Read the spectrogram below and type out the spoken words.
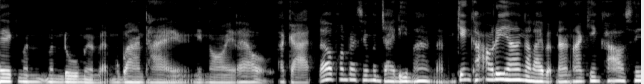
ล็ก ๆ มันมันดูเหมือนแบบหมู่บ้านไทยนิดหน่อยแล้วอากาศ แล้วคนบราซิลมันใจดีมากแบบกินข้าวหรือยังอะไรแบบนั้นมากินข้าวสิ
